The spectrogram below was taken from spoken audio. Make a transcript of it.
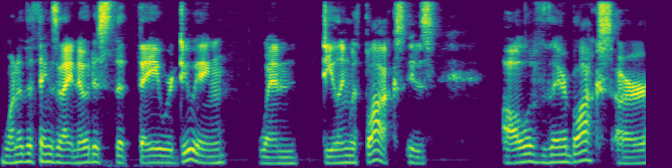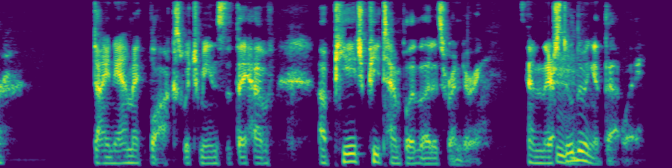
one of the things that I noticed that they were doing when dealing with blocks is all of their blocks are dynamic blocks, which means that they have a PHP template that it's rendering, and they're still mm-hmm. doing it that way.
